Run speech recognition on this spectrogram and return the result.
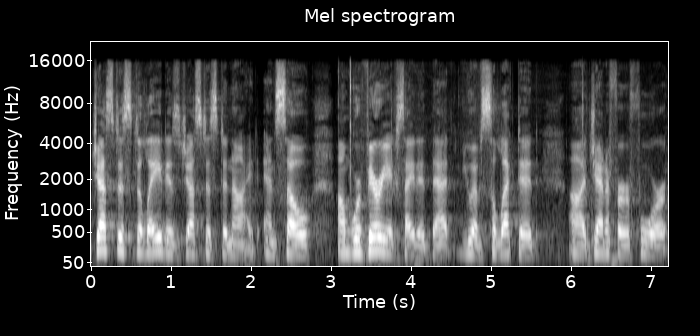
justice delayed is justice denied. And so um, we're very excited that you have selected uh, Jennifer for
